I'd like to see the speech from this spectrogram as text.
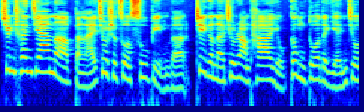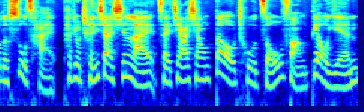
俊川家呢本来就是做酥饼的，这个呢就让他有更多的研究的素材，他就沉下心来，在家乡到处走访调研，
